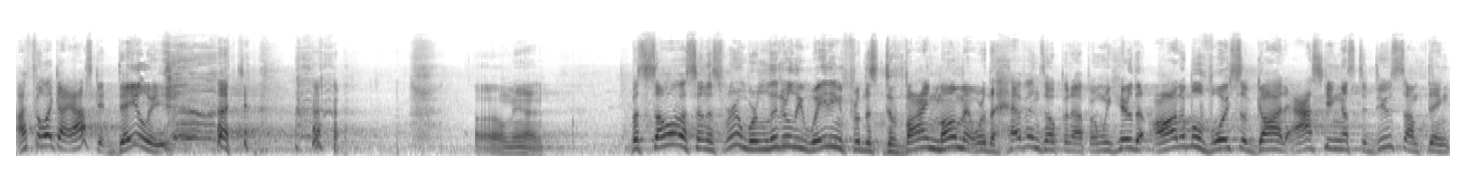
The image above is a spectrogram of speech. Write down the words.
I feel like I ask it daily. oh, man. But some of us in this room, we're literally waiting for this divine moment where the heavens open up and we hear the audible voice of God asking us to do something.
